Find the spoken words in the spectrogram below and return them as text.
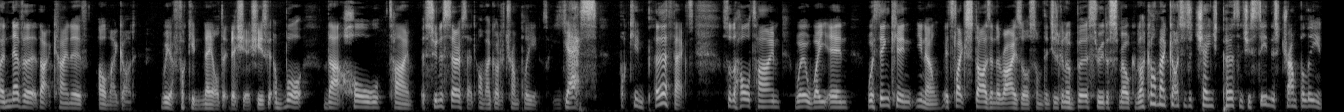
are never that kind of, oh my god, we have fucking nailed it this year. She's, but that whole time, as soon as Sarah said, oh my god, a trampoline, like, yes, fucking perfect. So the whole time we're waiting, we're thinking, you know, it's like Stars in Their Eyes or something. She's going to burst through the smoke and be like, oh my God, she's a changed person. She's seen this trampoline.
